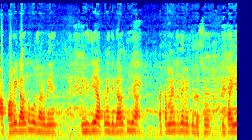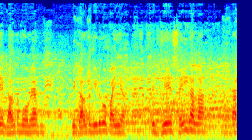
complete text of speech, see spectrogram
ਆਪਾਂ ਵੀ ਗਲਤ ਹੋ ਸਕਦੇ ਆ ਤੁਸੀਂ ਜੇ ਆਪਣੇ 'ਚ ਗਲਤੀ ਆ, ਤਾਂ ਕਮੈਂਟ ਦੇ ਵਿੱਚ ਦੱਸੋ ਕਿ ਭਾਈ ਇਹ ਗਲਤ ਬੋਲ ਰਿਹਾ ਵੀ ਗਲਤ ਵੀਡੀਓ ਪਾਈ ਆ। ਤੇ ਜੇ ਸਹੀ ਗੱਲ ਆ, ਤਾਂ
